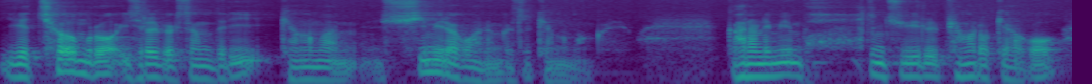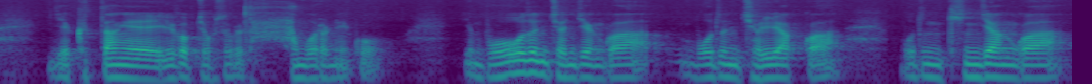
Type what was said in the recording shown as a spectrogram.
이게 처음으로 이스라엘 백성들이 경험한 쉼이라고 하는 것을 경험한 거예요. 그러니까 하나님이 모든 주의를 평화롭게 하고 이제 그 땅의 일곱 족속을 다 몰아내고 모든 전쟁과 모든 전략과 모든 긴장과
